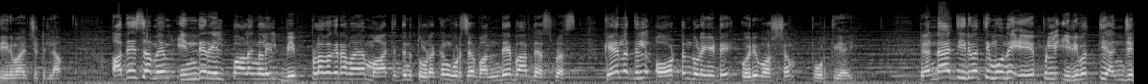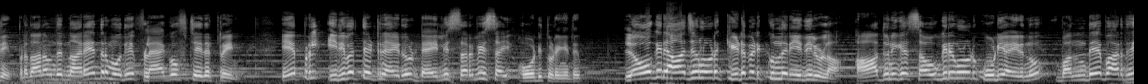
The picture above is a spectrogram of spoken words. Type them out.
തീരുമാനിച്ചിട്ടില്ല. അതേസമയം ഇന്ത്യ റെയിൽപാളങ്ങളിൽ വിപ്ലവകരമായ മാറ്റത്തിന് തുടക്കം കുറിച്ച വന്ദേ ഭാരത് എക്സ്പ്രസ് കേരളത്തിൽ ഓട്ടം തുടങ്ങിയിട്ട് ഒരു വർഷം പൂർത്തിയായി. രണ്ടായിരത്തി ഇരുപത്തി മൂന്ന് ഏപ്രിൽ ഇരുപത്തി അഞ്ചിന് പ്രധാനമന്ത്രി നരേന്ദ്രമോദി ഫ്ലാഗ് ഓഫ് ചെയ്ത ട്രെയിൻ ഏപ്രിൽ ഇരുപത്തെട്ടിനായിരുന്നു ഡെയിലി സർവീസായി ഓടി തുടങ്ങിയത്. ലോക രാജ്യങ്ങളോട് കിടപിടിക്കുന്ന രീതിയിലുള്ള ആധുനിക സൗകര്യങ്ങളോട് കൂടിയായിരുന്നു വന്ദേ ഭാരത്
